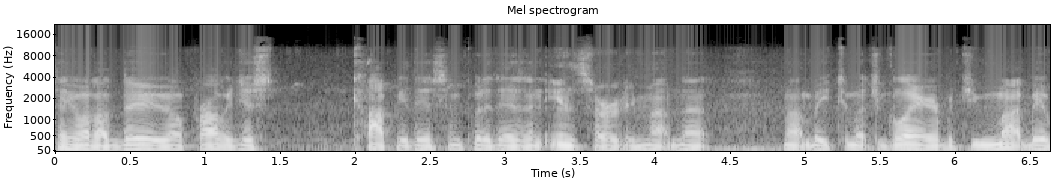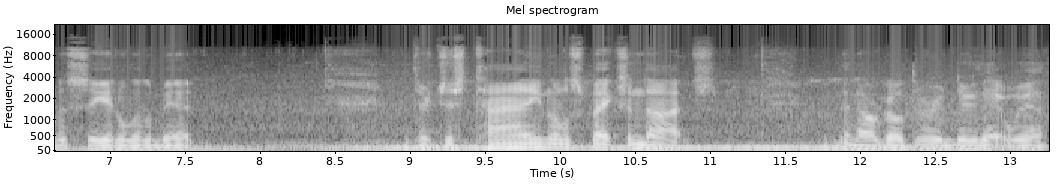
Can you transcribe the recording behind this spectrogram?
Tell you what I'll do. I'll probably just copy this and put it as an insert. It might not might be too much glare, but you might be able to see it a little bit. But they're just tiny little specks and dots that I'll go through and do that with.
